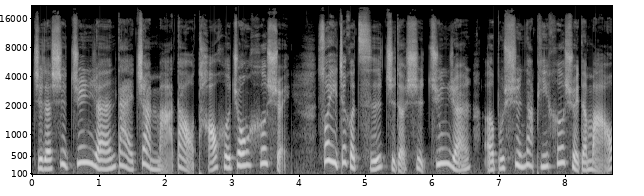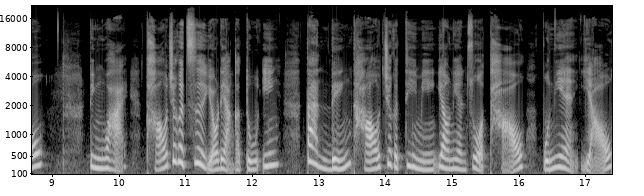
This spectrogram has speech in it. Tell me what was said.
指的是军人带战马到桃河中喝水，所以这个词指的是军人，而不是那匹喝水的马哦。另外，“桃”这个字有两个读音，但临桃这个地名要念作“桃”，不念“窑”。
